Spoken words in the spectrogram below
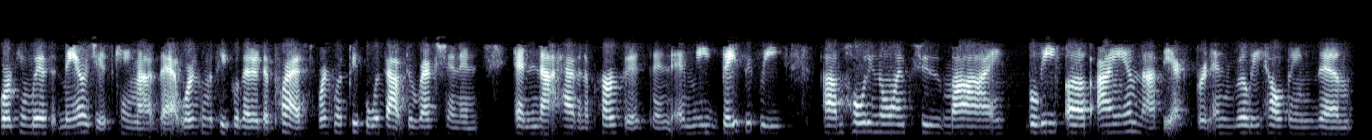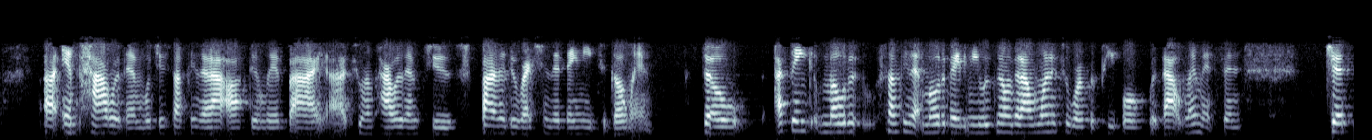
working with marriages came out of that working with people that are depressed working with people without direction and and not having a purpose and and me basically um, holding on to my belief of I am not the expert and really helping them uh, empower them, which is something that I often live by, uh, to empower them to find the direction that they need to go in. So I think motiv- something that motivated me was knowing that I wanted to work with people without limits and just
